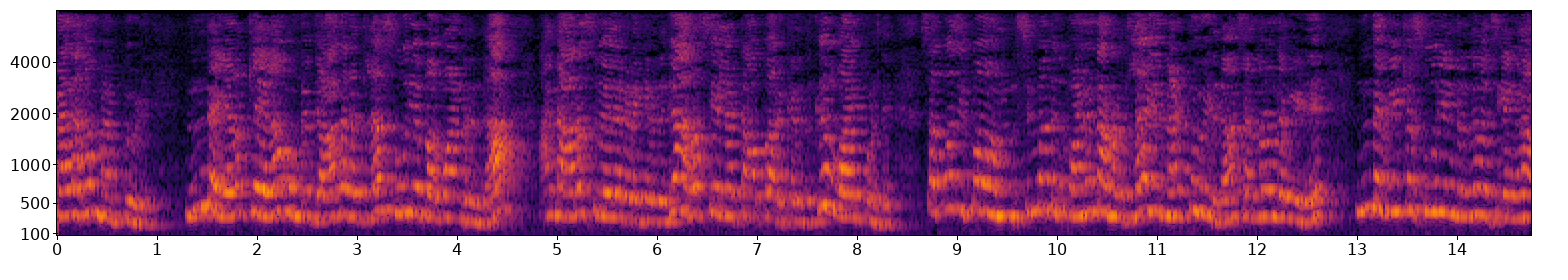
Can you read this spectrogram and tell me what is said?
கழகம் நட்பு வீடு. இந்த இடத்துல எல்லாம் உங்கள் ஜாதகத்தில் சூரிய பகவான் இருந்தால் அந்த அரசு வேலை கிடைக்கிறதுக்கு அரசியலில் டாப்பாக இருக்கிறதுக்கு வாய்ப்பு உண்டு. சப்போஸ் இப்போ பன்னெண்டாம் இடத்துல இது நட்பு வீடு தான் சந்திரனோட வீடு. இந்த வீட்டில் சூரியன் இருந்து வச்சுக்கோங்களா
